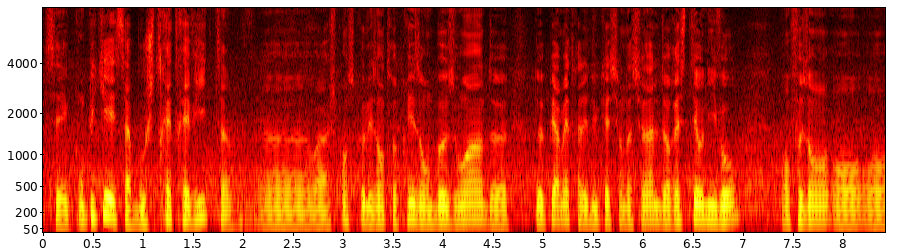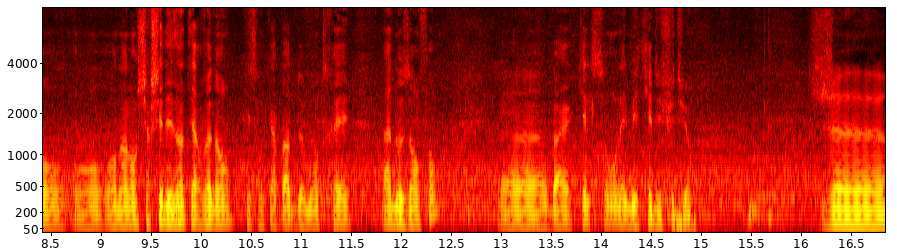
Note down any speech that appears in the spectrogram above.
C'est compliqué, ça bouge très très vite. Euh, voilà, je pense que les entreprises ont besoin de, de permettre à l'éducation nationale de rester au niveau en, faisant, en, en- allant chercher des intervenants qui sont capables de montrer à nos enfants bah, quels sont les métiers du futur. Je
